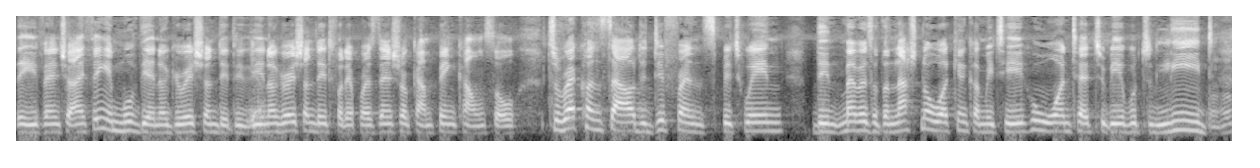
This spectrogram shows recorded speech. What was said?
the eventual. I think it moved the inauguration date, the yeah. inauguration date for the Presidential Campaign Council to reconcile the difference between the members of the National Working Committee who wanted to be able to lead mm -hmm.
